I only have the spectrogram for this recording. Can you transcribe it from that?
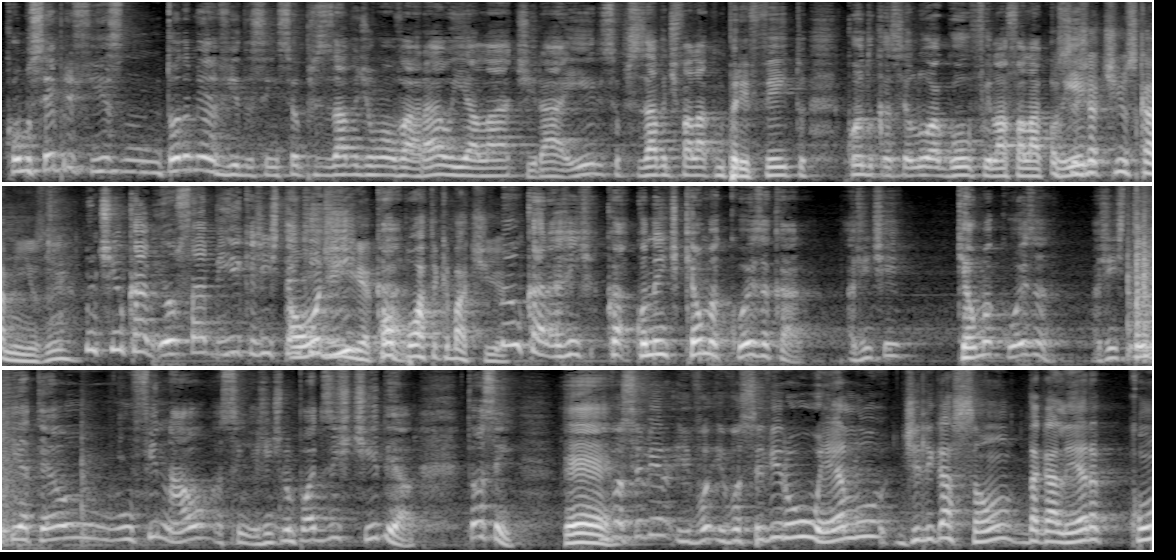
Como sempre fiz em toda a minha vida, assim, se eu precisava de um alvará, eu ia lá tirar ele, se eu precisava de falar com o prefeito, quando cancelou a Gol, fui lá falar com Ou ele. Você já tinha os caminhos, né? Não tinha o caminho, eu sabia que a gente tem Aonde que ir, ia? Cara. Qual porta que batia? Não, cara, a gente, quando a gente quer uma coisa, cara, a gente quer uma coisa. A gente tem que ir até o, o final, assim, a gente não pode desistir dela. Então, assim. É... E, você vir, e você virou o elo de ligação da galera com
